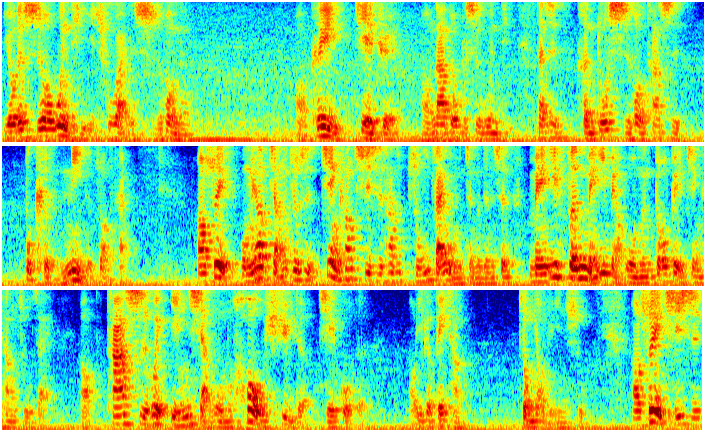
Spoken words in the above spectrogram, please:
有的时候问题一出来的时候呢，哦，可以解决哦，那都不是问题。但是很多时候它是不可逆的状态，好，所以我们要讲的就是健康，其实它是主宰我们整个人生，每一分每一秒我们都被健康主宰，哦，它是会影响我们后续的结果的，哦，一个非常重要的因素，好，所以其实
